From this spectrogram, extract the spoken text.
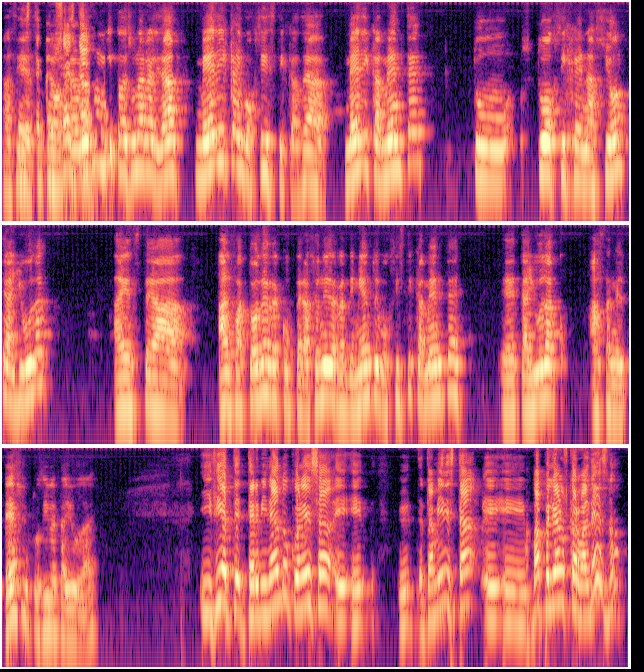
Así es. Este, pero, pues, no es un mito, es una realidad médica y boxística. O sea, médicamente tu, tu oxigenación te ayuda a este, a, al factor de recuperación y de rendimiento y boxísticamente eh, te ayuda hasta en el peso, inclusive te ayuda. ¿eh? Y fíjate, terminando con esa, eh, también está, va a pelear Oscar Valdés, ¿no?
